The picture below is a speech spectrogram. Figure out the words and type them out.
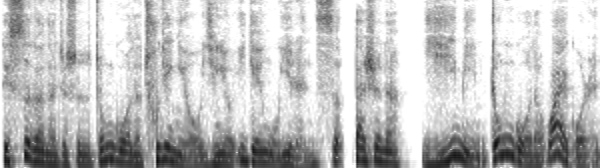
第四个呢，就是中国的出境游已经有一点五亿人次，但是呢，移民中国的外国人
